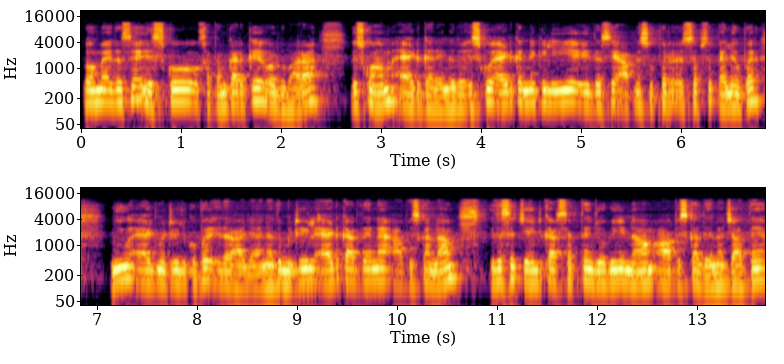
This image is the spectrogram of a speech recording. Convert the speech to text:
تو ہم ادھر سے اس کو ختم کر کے اور دوبارہ اس کو ہم ایڈ کریں گے۔ تو اس کو ایڈ کرنے کے لیے ادھر سے آپ نے سپر سب سے پہلے اوپر نیو ایڈ مٹیریل کے اوپر ادھر آ جانا ہے۔ تو مٹیریل ایڈ کر دینا ہے، آپ اس کا نام ادھر سے چینج کر سکتے ہیں۔ جو بھی نام آپ اس کا دینا چاہتے ہیں،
